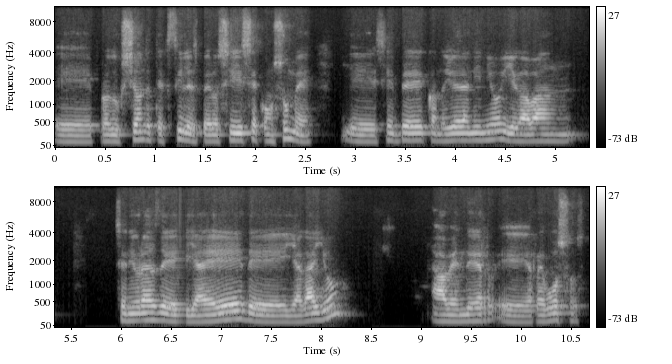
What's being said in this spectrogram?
eh, producción de textiles, pero sí se consume. Eh, siempre cuando yo era niño llegaban señoras de Yaé, de Yagayo, a vender eh, rebozos.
